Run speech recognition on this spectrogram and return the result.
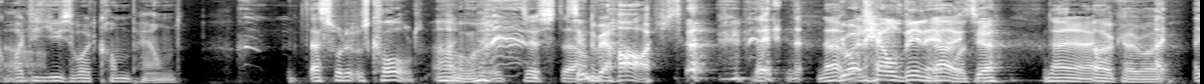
why did you use the word compound? That's what it was called. Oh. I- it just um, Seemed a bit harsh. they- n- no, you weren't held in it, no, was you? No, no, no. Okay, right. I,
